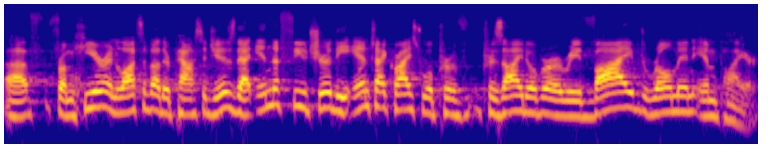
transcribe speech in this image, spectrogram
uh, from here and lots of other passages that in the future the Antichrist will pre- preside over a revived Roman Empire.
